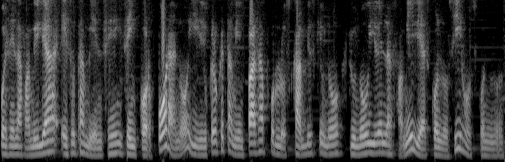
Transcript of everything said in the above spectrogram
pues en la familia eso también se, se, incorpora, ¿no? Y yo creo que también pasa por los cambios que uno, que uno vive en las familias, con los hijos, con,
